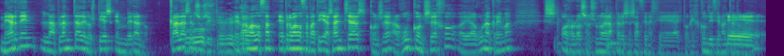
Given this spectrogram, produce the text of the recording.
me arden la planta de los pies en verano. Calas en su sitio. He probado, he probado zapatillas anchas, conse- algún consejo, eh, alguna crema. Es horroroso, es una de las peores sensaciones que hay, porque es condicionante a tope. Eh,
